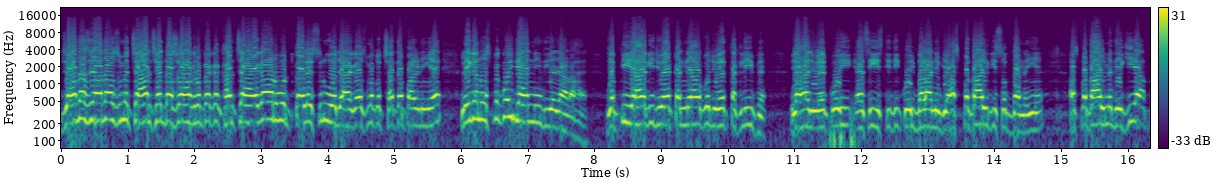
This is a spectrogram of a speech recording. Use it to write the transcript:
ज़्यादा से ज़्यादा उसमें चार छह दस लाख रुपए का खर्चा आएगा और वो कॉलेज शुरू हो जाएगा उसमें कुछ छतें पड़नी है लेकिन उस पर कोई ध्यान नहीं दिया जा रहा है। जबकि यहाँ की जो है कन्याओं को जो है तकलीफ़ है। यहाँ जो है कोई ऐसी स्थिति कोई बड़ा नहीं किया। अस्पताल की सुविधा नहीं है। अस्पताल में देखिए आप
